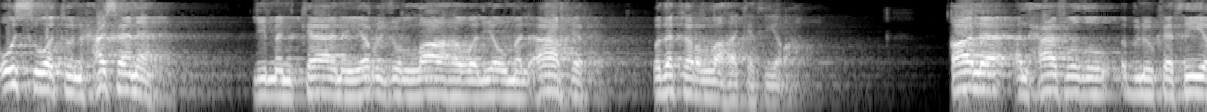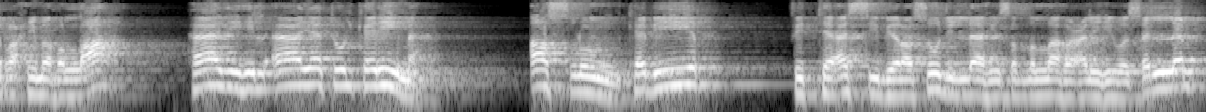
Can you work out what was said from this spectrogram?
أسوة حسنة لمن كان يرجو الله واليوم الآخر وذكر الله كثيرا. قال الحافظ ابن كثير رحمه الله هذه الآية الكريمة أصل كبير في التأسي برسول الله صلى الله عليه وسلم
